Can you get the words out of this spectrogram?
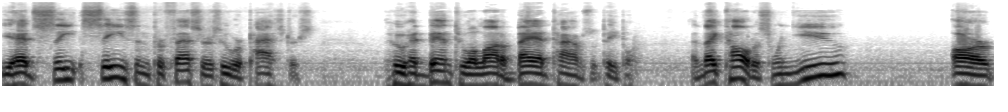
you had seasoned professors who were pastors who had been to a lot of bad times with people. And they taught us when you are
